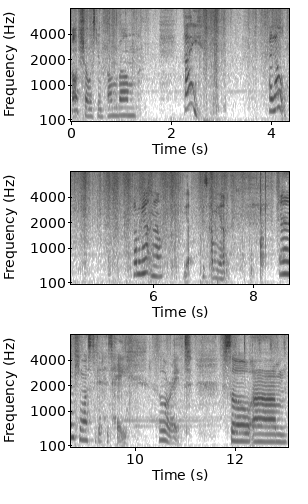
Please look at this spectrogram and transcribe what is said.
Don't show us your bum bum. Hi. Hello. Coming out now. Yep, he's coming out. And he wants to get his hay. Alright. So, um,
